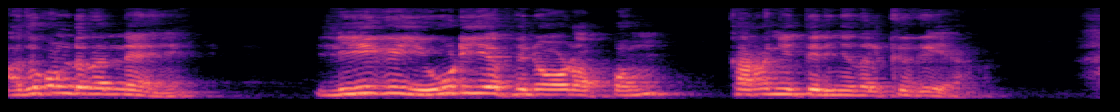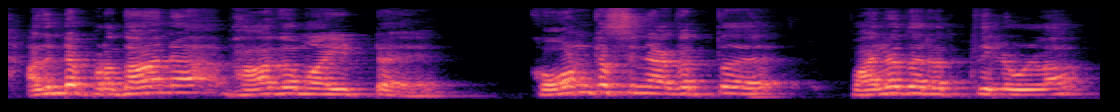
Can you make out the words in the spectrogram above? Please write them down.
അതുകൊണ്ട് തന്നെ ലീഗ് യു ഡി എഫിനോടൊപ്പം കറങ്ങിത്തിരിഞ്ഞ് നിൽക്കുകയാണ്. അതിന്റെ പ്രധാന ഭാഗമായിട്ട് കോൺഗ്രസിനകത്ത് പലതരത്തിലുള്ള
